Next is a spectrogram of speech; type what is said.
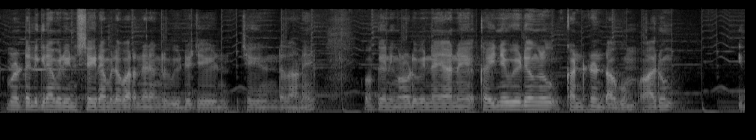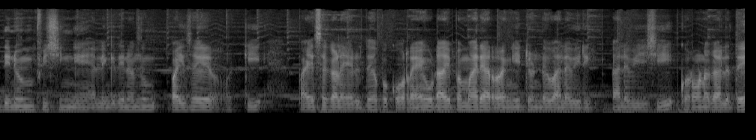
നമ്മുടെ ടെലിഗ്രാമിലോ ഇൻസ്റ്റാഗ്രാമിലോ പറഞ്ഞാൽ ഞങ്ങൾ വീഡിയോ ചെയ്യ ചെയ്യേണ്ടതാണ്. ഓക്കെ നിങ്ങളോട് പിന്നെ ഞാൻ കഴിഞ്ഞ വീഡിയോ കണ്ടിട്ടുണ്ടാകും. ആരും ഇതിനും ഫിഷിങ് അല്ലെങ്കിൽ ഇതിനൊന്നും പൈസ ഇറക്കി പൈസ കളയരുത്. അപ്പോൾ കുറേ ഉടായ്പന്മാർ ഇറങ്ങിയിട്ടുണ്ട് വല വിരി വല വീശി കൊറോണ കാലത്ത്.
